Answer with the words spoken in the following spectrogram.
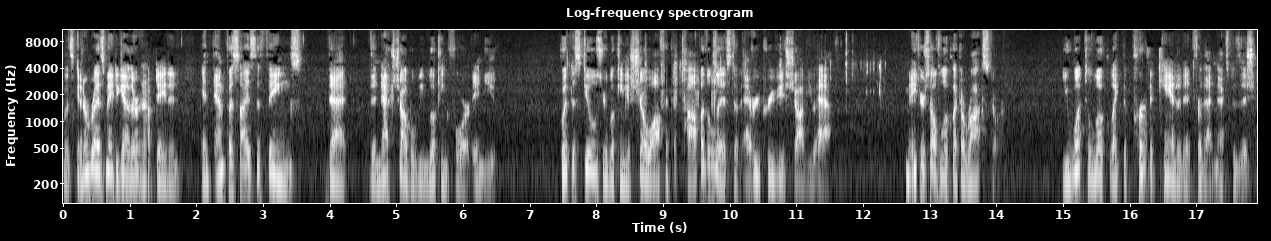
let's get a resume together and updated and emphasize the things that the next job will be looking for in you. Put the skills you're looking to show off at the top of the list of every previous job you have. Make yourself look like a rock star you want to look like the perfect candidate for that next position.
